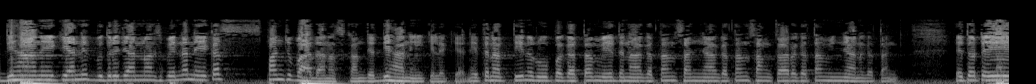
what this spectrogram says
දිහානය කියන්නෙත් බුදුරජාන් වන්ස පෙන්න්න ඒක පංචු පාදානස්කන්දය දිහානය කියල කිය එතනත් තියෙන රූපගතම් වේදනාගතන් සංඥාගතන් සංකාරගතම් විඤ්ඥානගතන්. එතොට ඒ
